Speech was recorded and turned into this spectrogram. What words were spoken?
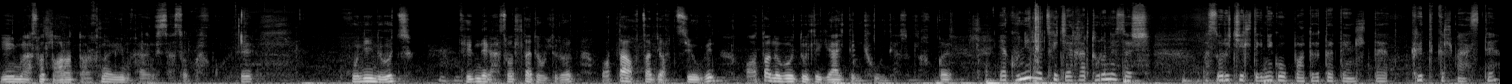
ийм асуудал ороод орхно ийм гаргасан асуудал байхгүй тий хүний нөөц Тэр нэг асуудалтай төвлөрөөд удаан хугацаанд явцсан юуг нь одоо нөгөөдөлийг яаж дэмжих үү гэдэг асуудал байхгүй юу? Яг хүний нөөц гэж ярихаар түрүүнээс хойш бас өөрөө чилдэг нэг үг бодогдоод байна л та critical mass те.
